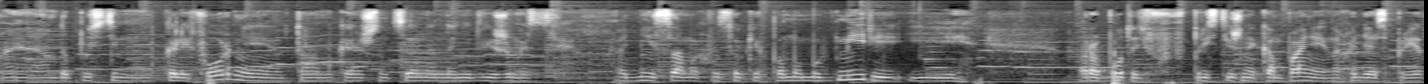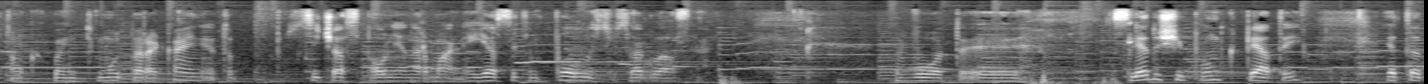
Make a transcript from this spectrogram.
э, допустим, Калифорнии, там, конечно, цены на недвижимость одни из самых высоких, по-моему, в мире, и работать в престижной компании, находясь при этом в какой-нибудь мультаракайне, это сейчас вполне нормально. И я с этим полностью согласна. Вот. Э, следующий пункт, пятый, это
